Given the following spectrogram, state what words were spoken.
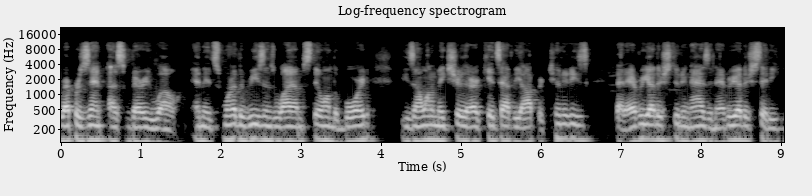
represent us very well. And it's one of the reasons why I'm still on the board because I want to make sure that our kids have the opportunities that every other student has in every other city.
